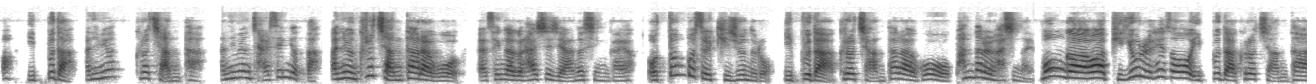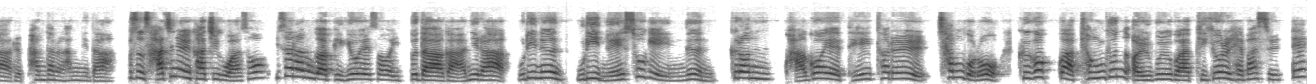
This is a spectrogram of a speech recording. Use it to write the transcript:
아, 이쁘다 아니면 그렇지 않다. 아니면 잘생겼다. 아니면 그렇지 않다라고 생각을 하시지 않으신가요? 어떤 것을 기준으로 이쁘다 그렇지 않다라고 판단을 하시나요? 뭔가와 비교를 해서 이쁘다 그렇지 않다를 판단을 합니다. 무슨 사진을 가지고 와서 이 사람과 비교해서 이쁘다가 아니라 우리는 우리 뇌 속에 있는 그런 과거의 데이터를 참고로 그것과 평균 얼굴과 비교를 해봤을 때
